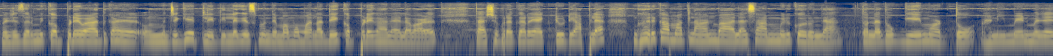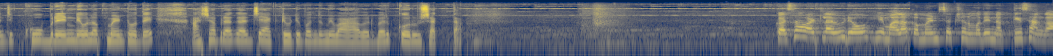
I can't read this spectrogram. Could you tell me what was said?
म्हणजे जर मी कपडे वाळत घाल म्हणजे घेतले ती लगेच म्हणते मामा मला दे कपडे घालायला वाळत. तर अशा प्रकारे ॲक्टिव्हिटी आपल्या घरकामात लहान बाळाला सामील करून द्या. त्यांना तो गेम वाटतो आणि मेन म्हणजे यांची खूप ब्रेन डेव्हलपमेंट होते. अशा प्रकारची ॲक्टिव्हिटी पण तुम्ही बाळाबरोबर करू शकता. कसा वाटला व्हिडिओ हे मला कमेंट सेक्शनमध्ये नक्की सांगा.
